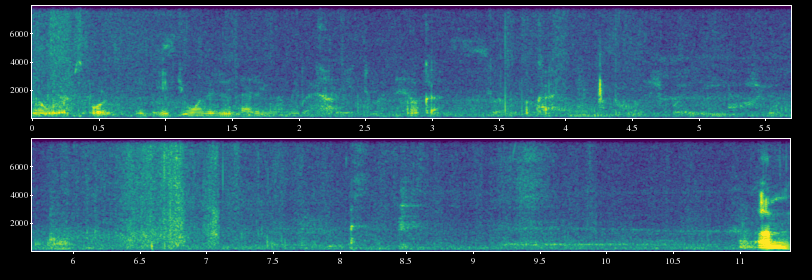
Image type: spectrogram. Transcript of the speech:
No worries. Or, do you want to do that, or you want me to? Okay, okay. Um,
